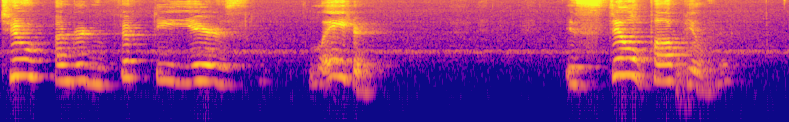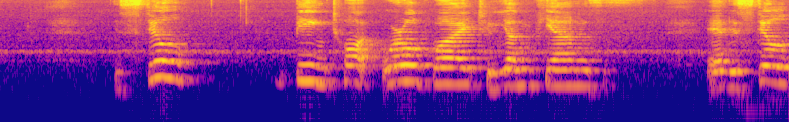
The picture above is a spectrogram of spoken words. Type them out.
250 years later, is still popular is still being taught worldwide to young pianists and is still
